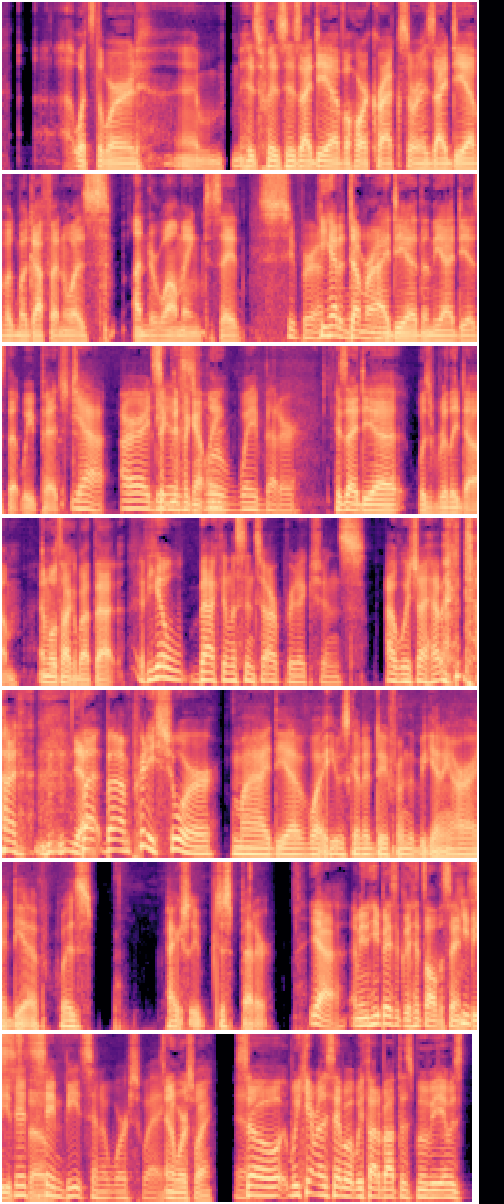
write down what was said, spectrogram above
Uh, what's the word? Uh, his his his idea of a Horcrux or his idea of a MacGuffin was underwhelming, to say. Super. He had a dumber idea than the ideas that we pitched. Yeah, our ideas Significantly. were way better. His idea was really dumb, and we'll talk about that. If you go back and listen to our predictions, I wish I haven't done. Yeah. But but I'm pretty sure my idea of what he was going to do from the beginning, our idea was actually just better. Yeah, I mean, he basically hits all the same he beats hits though, the same beats in a worse way. in a worse way. Yeah. So we can't really say what we thought about this movie. It was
